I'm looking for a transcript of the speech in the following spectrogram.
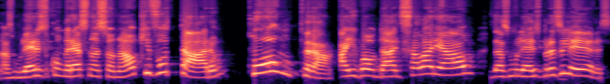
as mulheres do Congresso Nacional que votaram contra a igualdade salarial das mulheres brasileiras.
